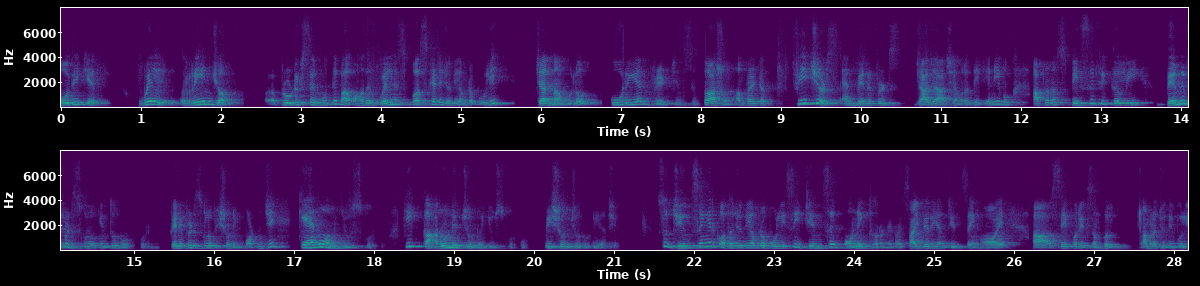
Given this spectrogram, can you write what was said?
Modicare well range of products এর মধ্যে বা আমাদের ওয়েলনেস বাস্কেটে যদি আমরা বলি, যার নাম হলো কোরিয়ান রেড জিনসিং তো আসুন আমরা এটা ফিচার্স অ্যান্ড বেনিফিটস যা যা আছে আমরা দেখে নিই এবং আপনারা স্পেসিফিক্যালি বেনিফিটসগুলো কিন্তু নোট করে নিন। বেনিফিটসগুলো ভীষণ ইম্পর্টেন্ট যে কেন আমি ইউজ করব? কি কারণের জন্য ইউজ করব? ভীষণ জরুরি আছে। সো জিনসেং এর কথা যদি আমরা বলি সি জিনসেং অনেক ধরনের হয়। সাইবেরিয়ান জিনসেং হয় সে ফর এক্সাম্পল আমরা যদি বলি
